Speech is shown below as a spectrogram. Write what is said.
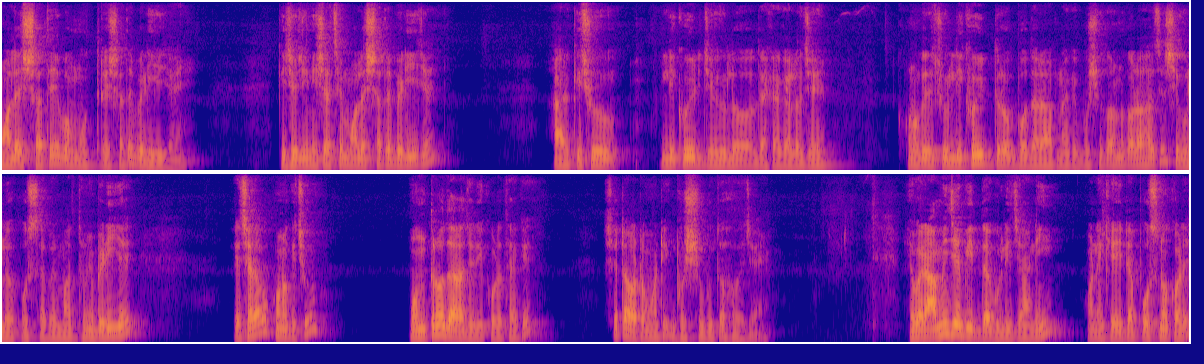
মলের সাথে এবং মূত্রের সাথে বেরিয়ে যায়। কিছু জিনিস আছে মলের সাথে বেরিয়ে যায়, আর কিছু লিকুইড যেগুলো দেখা গেল যে কোনো কিছু লিকুইড দ্রব্য দ্বারা আপনাকে বশীকরণ করা হয়েছে, সেগুলো প্রস্রাবের মাধ্যমে বেরিয়ে যায়। এছাড়াও কোনো কিছু মন্ত্র দ্বারা যদি করে থাকে, সেটা অটোমেটিক ভস্মীভূত হয়ে যায়। এবার আমি যে বিদ্যাগুলি জানি, অনেকে এটা প্রশ্ন করে,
